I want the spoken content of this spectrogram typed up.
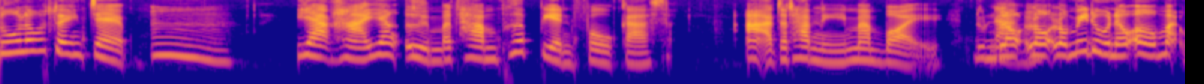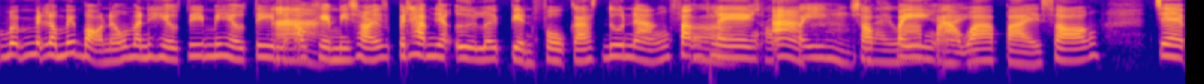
รู้แล้วว่าตัวเองเจ็บ อืมอยากหาอย่างอื่นมาทำเพื่อเปลี่ยนโฟกัสอะอาจจะทำอย่างนี้มาบ่อยดูหนังเราเราเราไม่ดูนะเออมันมันเราไม่บอกนะว่ามัน healthy ไม่ healthy นะอ่าโอเคมี choice ไปทำอย่างอื่นเลยเปลี่ยนโฟกัส ดูหนังฟังเพลงเออช้อปปิ้งช้อปปิ้งอะไรอะว่าไปว่าไปสองเจ็บ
